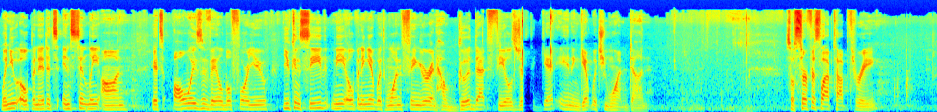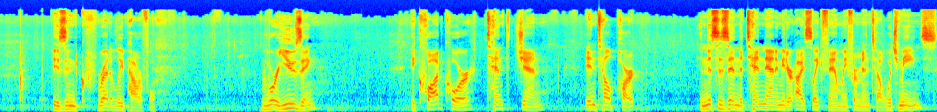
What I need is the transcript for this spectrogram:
When you open it, it's instantly on. It's always available for you. You can see me opening it with one finger and how good that feels just to get in and get what you want done. So Surface Laptop 3 is incredibly powerful. We're using a quad-core 10th gen Intel part, and this is in the 10 nanometer Ice Lake family from Intel, which means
